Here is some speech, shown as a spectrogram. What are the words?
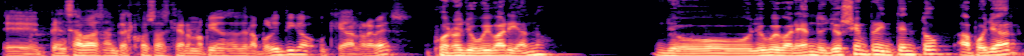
Eh, ¿Pensabas antes cosas que ahora no piensas de la política o que al revés? Bueno, yo voy variando. Yo, yo voy variando. Yo siempre intento apoyar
